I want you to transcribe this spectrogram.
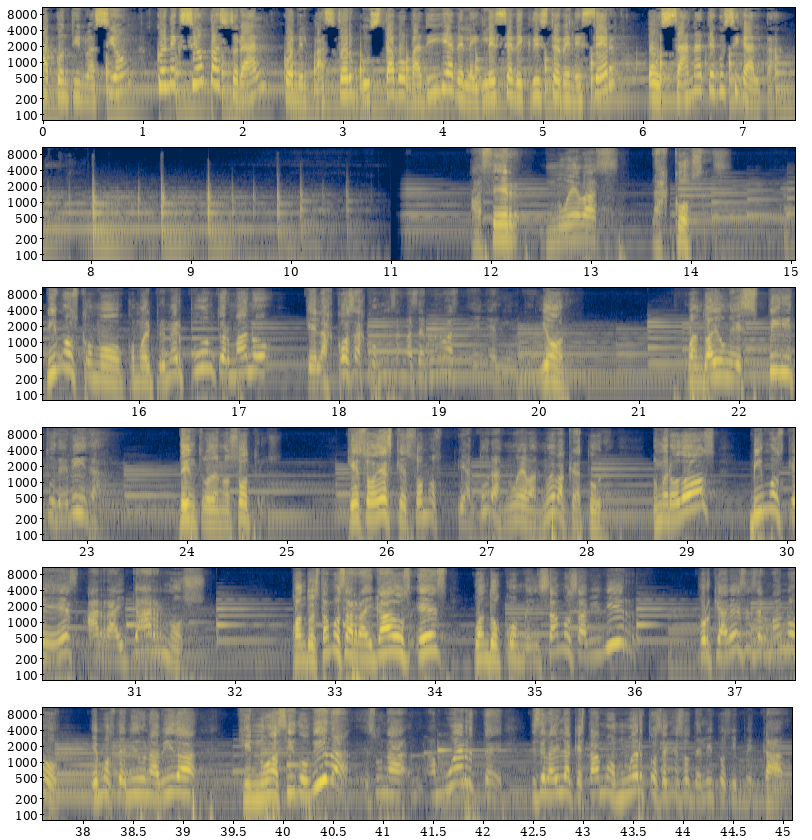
A continuación, conexión pastoral con el pastor Gustavo Padilla de la Iglesia de Cristo de Benecer, Osana Tegucigalpa. Hacer nuevas las cosas. Vimos como, como el primer punto, hermano, que las cosas comienzan a ser nuevas en el interior. Cuando hay un espíritu de vida dentro de nosotros. Que eso es que somos criaturas nuevas, nueva criatura. Número dos, vimos que es arraigarnos. Cuando estamos arraigados es cuando comenzamos a vivir. Porque a veces, hermano, hemos tenido una vida que no ha sido vida, es una, muerte. Dice la Biblia que estamos muertos en esos delitos y pecados.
